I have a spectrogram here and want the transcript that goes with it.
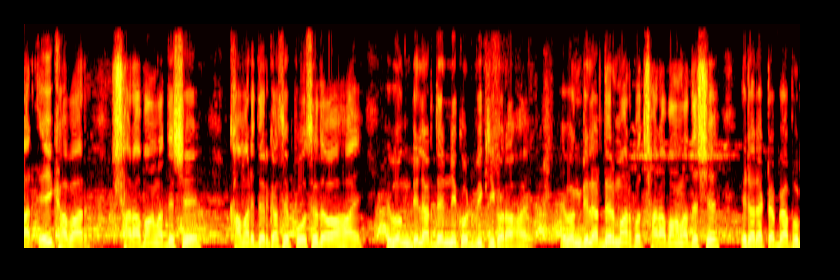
আর এই খাবার সারা বাংলাদেশে খামারিদের কাছে পৌঁছে দেওয়া হয় এবং ডিলারদের নিকট বিক্রি করা হয়। এবং ডিলারদের মারফত সারা বাংলাদেশে এটার একটা ব্যাপক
